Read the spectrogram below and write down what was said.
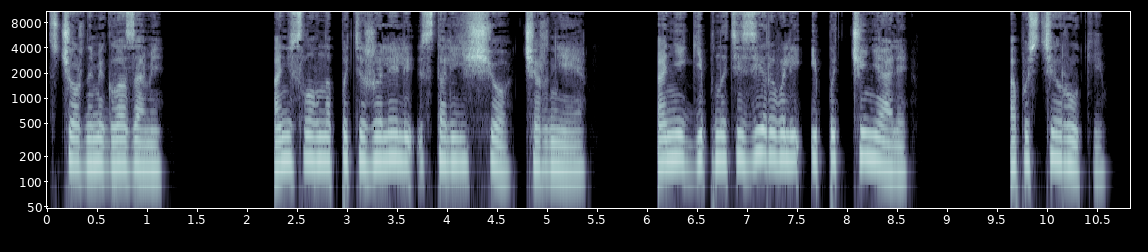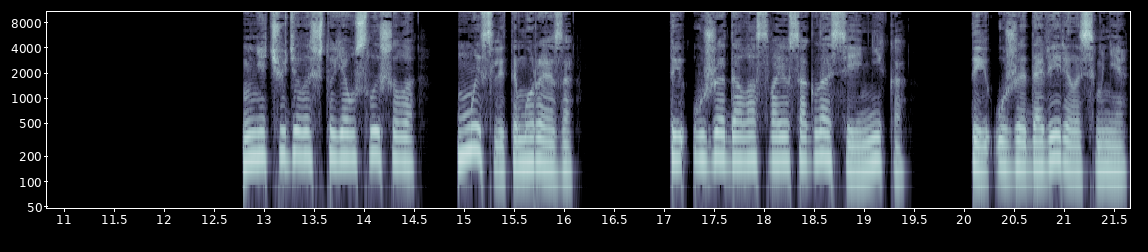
с черными глазами. Они словно потяжелели и стали еще чернее. Они гипнотизировали и подчиняли. Опусти руки. Мне чудилось, что я услышала мысли Темуреза. Ты уже дала свое согласие, Ника. Ты уже доверилась мне.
